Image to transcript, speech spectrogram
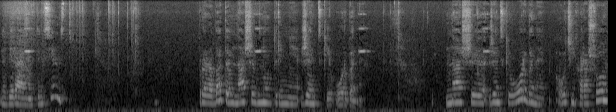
набираем интенсивность. прорабатываем наши внутренние женские органы. Наши женские органы очень хорошо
